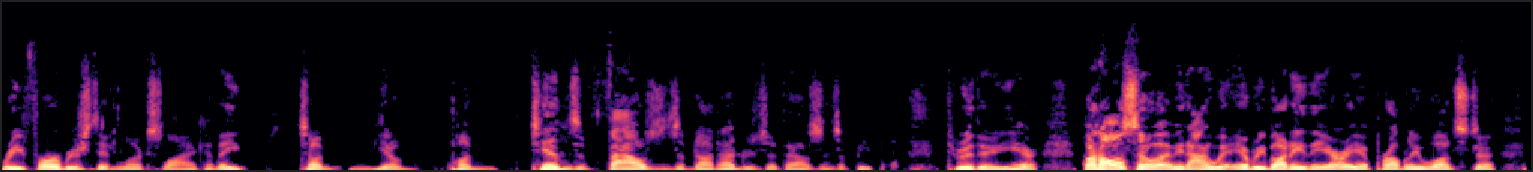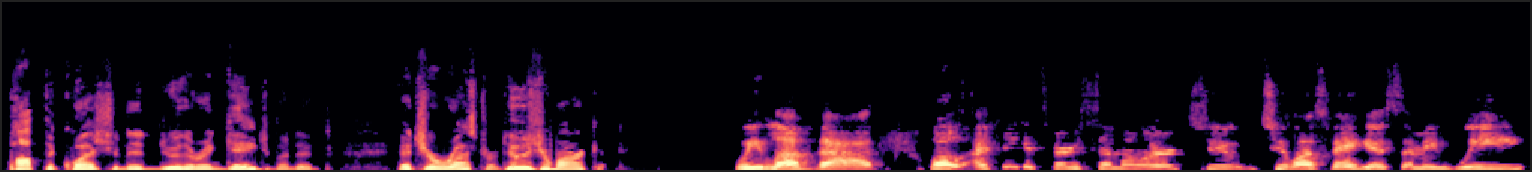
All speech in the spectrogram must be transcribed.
refurbished, it looks like. And they, you know, pun tens of thousands, if not hundreds of thousands of people through their year. But also, I mean, I, everybody in the area probably wants to pop the question and do their engagement at at your restaurant? Who's your market? We love that. Well, I think it's very similar to to Las Vegas. I mean, we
